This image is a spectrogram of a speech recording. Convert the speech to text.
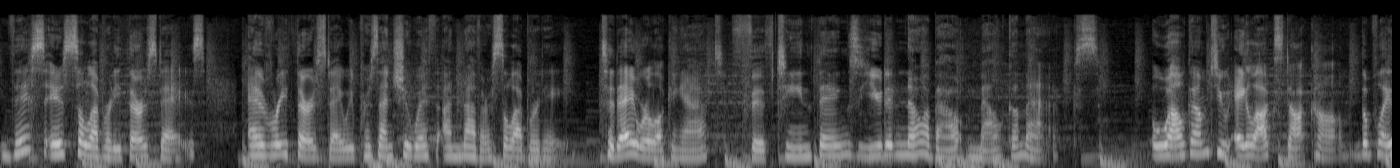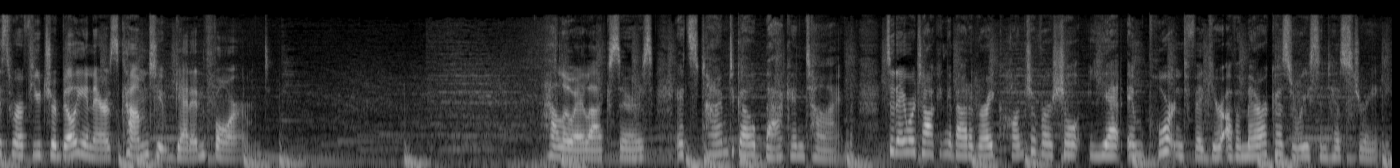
This is Celebrity Thursdays. Every Thursday, we present you with another celebrity. Today, we're looking at 15 things you didn't know about Malcolm X. Welcome to alux.com, the place where future billionaires come to get informed. Hello, Aluxers. It's time to go back in time. Today, we're talking about a very controversial yet important figure of America's recent history.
